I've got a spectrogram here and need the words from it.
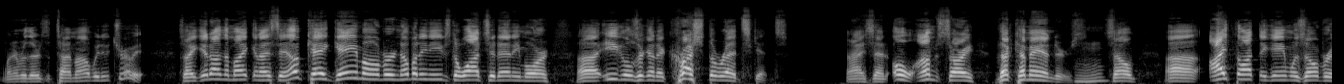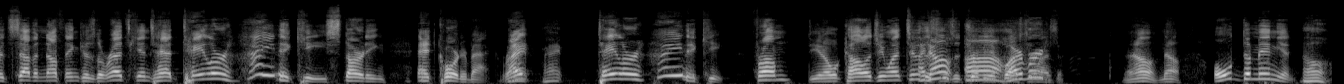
Whenever there's a timeout, we do trivia. So I get on the mic and I say, okay, game over. Nobody needs to watch it anymore. Uh, Eagles are going to crush the Redskins. And I said, oh, I'm sorry, the Commanders. So uh, I thought the game was over at 7 nothing because the Redskins had Taylor Heinicke starting at quarterback, right? Right. Taylor Heinicke from, do you know what college he went to? I this don't. was a trivia Uh, question. Harvard? No, no. Old Dominion. Oh.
